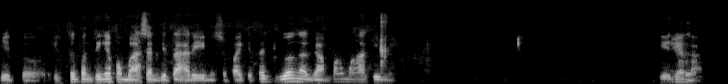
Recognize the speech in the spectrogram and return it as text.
Gitu. Itu pentingnya pembahasan kita hari ini supaya kita juga nggak gampang menghakimi. Gitu. Ya, Kak.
